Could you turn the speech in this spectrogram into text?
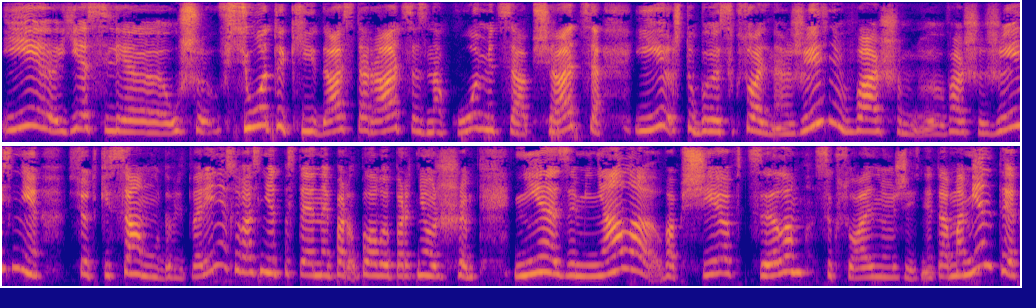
и если уж все-таки, да, стараться знакомиться, общаться, и чтобы сексуальная жизнь в вашем, в вашей жизни все-таки самоудовлетворение, если у вас нет постоянной пар- половой партнерши, не заменяла вообще в целом сексуальную жизнь. Это моменты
